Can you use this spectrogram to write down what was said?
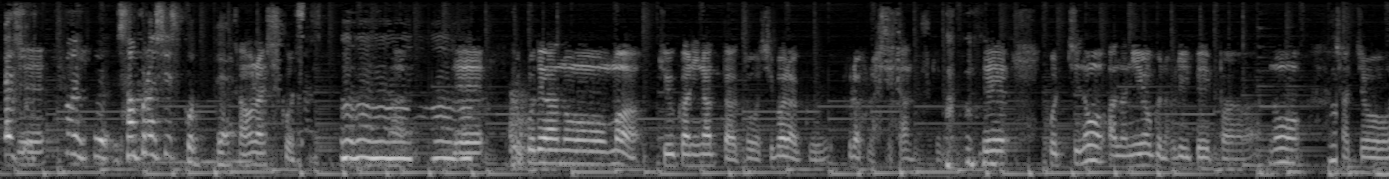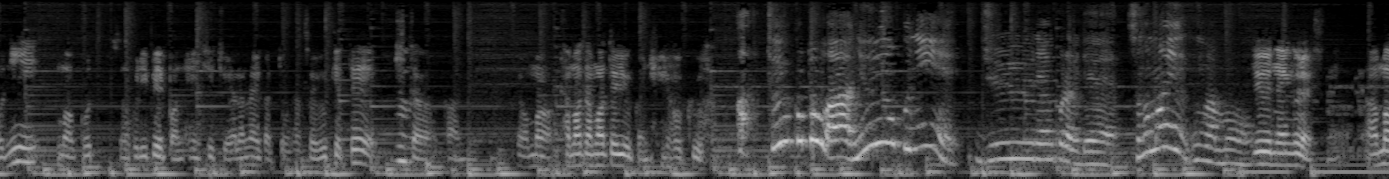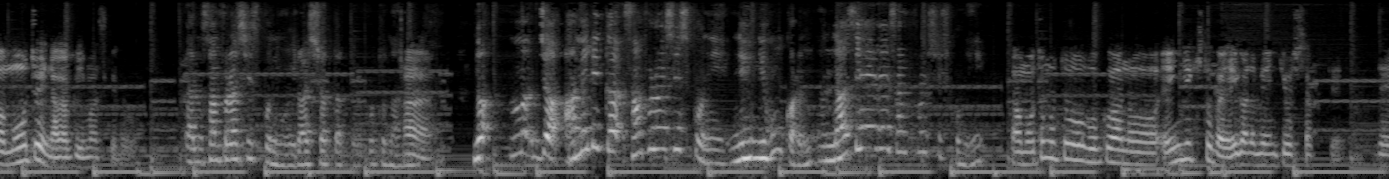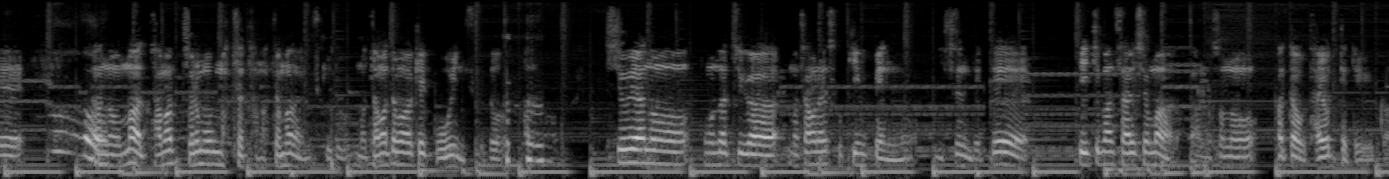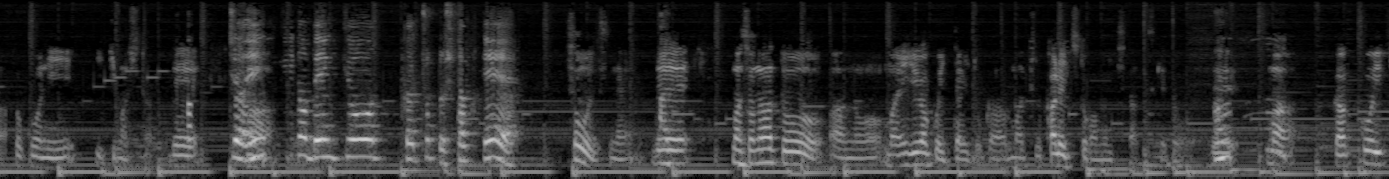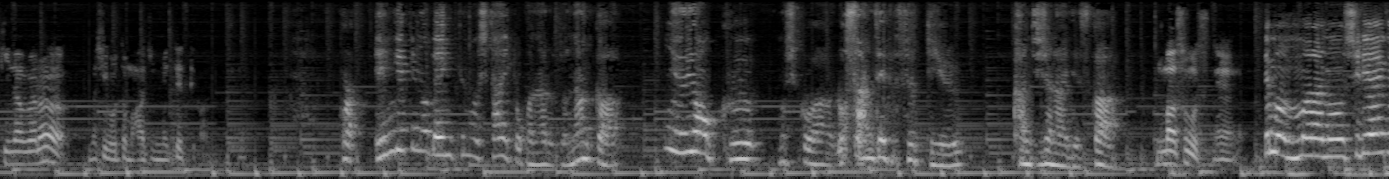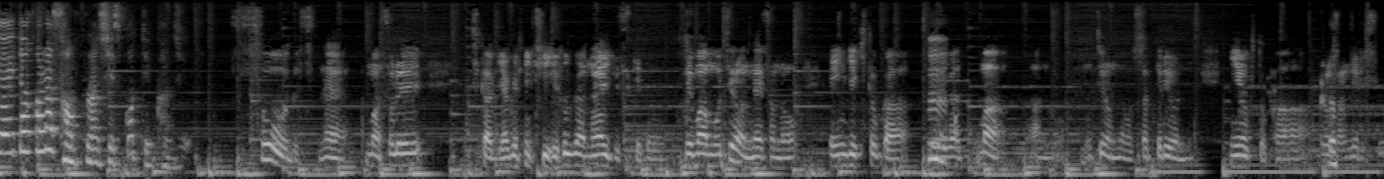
サンフランシスコって。サンフランシスコです。うんうんうん、で、そこであの、まあ、休暇になった後、しばらくふらふらしてたんですけど、で、こっちのあのニューヨークのフリーペーパーの社長に、まあ、こそのフリーペーパーの編集長やらないかとお誘いを受けて来た感じですね。まあ、たまたまというか、ニューヨークは。あ、ということは、ニューヨークに10年くらいで、その前にはもう。10年ぐらいですね。あまあ、もうちょい長くいますけど。あの、サンフランシスコにもいらっしゃったということなんで。はい。な、ま、じゃあ、アメリカ、サンフランシスコに、に日本から、なぜサンフランシスコに？もともと僕はあの演劇とか映画の勉強したくて、で、あの、まあ、たま、それもまたたまたまなんですけど、まあ、たまたまは結構多いんですけど、父親の友達が、まあ、サンフランシスコ近辺のに住んでて、で、一番最初、まあ、あのその方を頼ってというか、そこに行きました。で、じゃあ、演劇の勉強がちょっとしたくて、そうですね。で、まあ、その後、あの、まあ、演技学校行ったりとか、まあ、ちょっとカレッジとかも行ってたんですけど、で、まあ、学校行きながら、仕事も始めてって感じですね。ほら、演劇の勉強をしたいとかなると、なんか、ニューヨーク、もしくはロサンゼルスっていう感じじゃないですか。まあそうですね。でも、まあ、あの、知り合いがいたからサンフランシスコっていう感じ。そうですね。まあ、それしか逆に理由がないですけど、で、まあもちろんね、その演劇とか映画、うん、まあ、あの、もちろんね、おっしゃってるように、ニューヨークとかロサンゼルス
